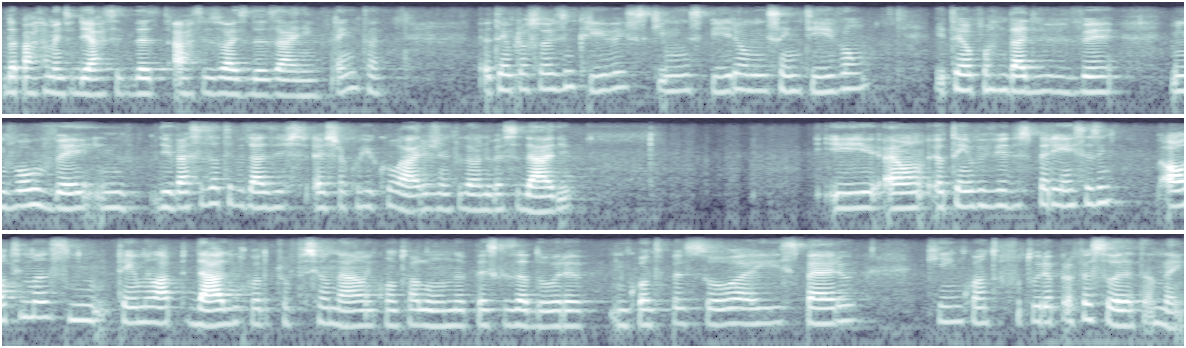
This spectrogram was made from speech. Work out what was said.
Departamento de Artes, de Artes Visuais e Design enfrenta, eu tenho professores incríveis que me inspiram, me incentivam e tenho a oportunidade de viver, me envolver em diversas atividades extracurriculares dentro da universidade e é um, eu tenho vivido experiências ótimas, tenho me lapidado enquanto profissional, enquanto aluna, pesquisadora, enquanto pessoa e espero que enquanto futura professora também.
